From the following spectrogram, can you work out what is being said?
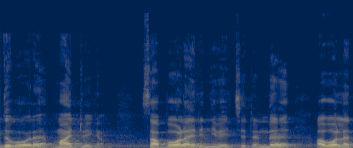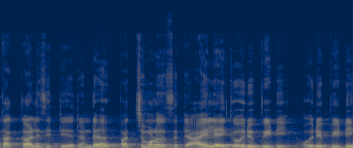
ഇതുപോലെ മാറ്റി വയ്ക്കണം സബോള അരിഞ്ഞ് വെച്ചിട്ടുണ്ട്. അതുപോലെ തക്കാളി സെറ്റ് ചെയ്തിട്ടുണ്ട്. പച്ചമുളക് സെറ്റ്. അതിലേക്ക് ഒരു പിടി ഒരു പിടി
